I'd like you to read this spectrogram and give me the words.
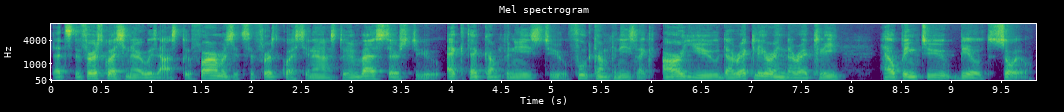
That's the first question I always ask to farmers. It's the first question I ask to investors, to ag tech companies, to food companies. Like, are you directly or indirectly helping to build soil?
